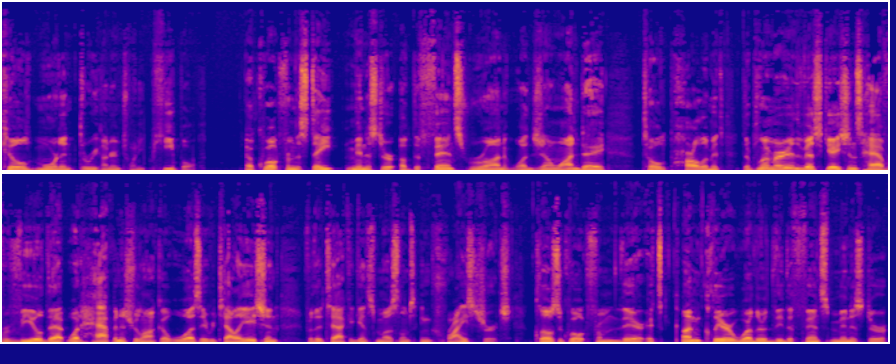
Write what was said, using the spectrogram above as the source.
killed more than 320 people. A quote from the State Minister of Defense, Ruwan Wijewardene, told Parliament the preliminary investigations have revealed that what happened in Sri Lanka was a retaliation for the attack against Muslims in Christchurch. Close the quote from there. It's unclear whether the defense minister,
